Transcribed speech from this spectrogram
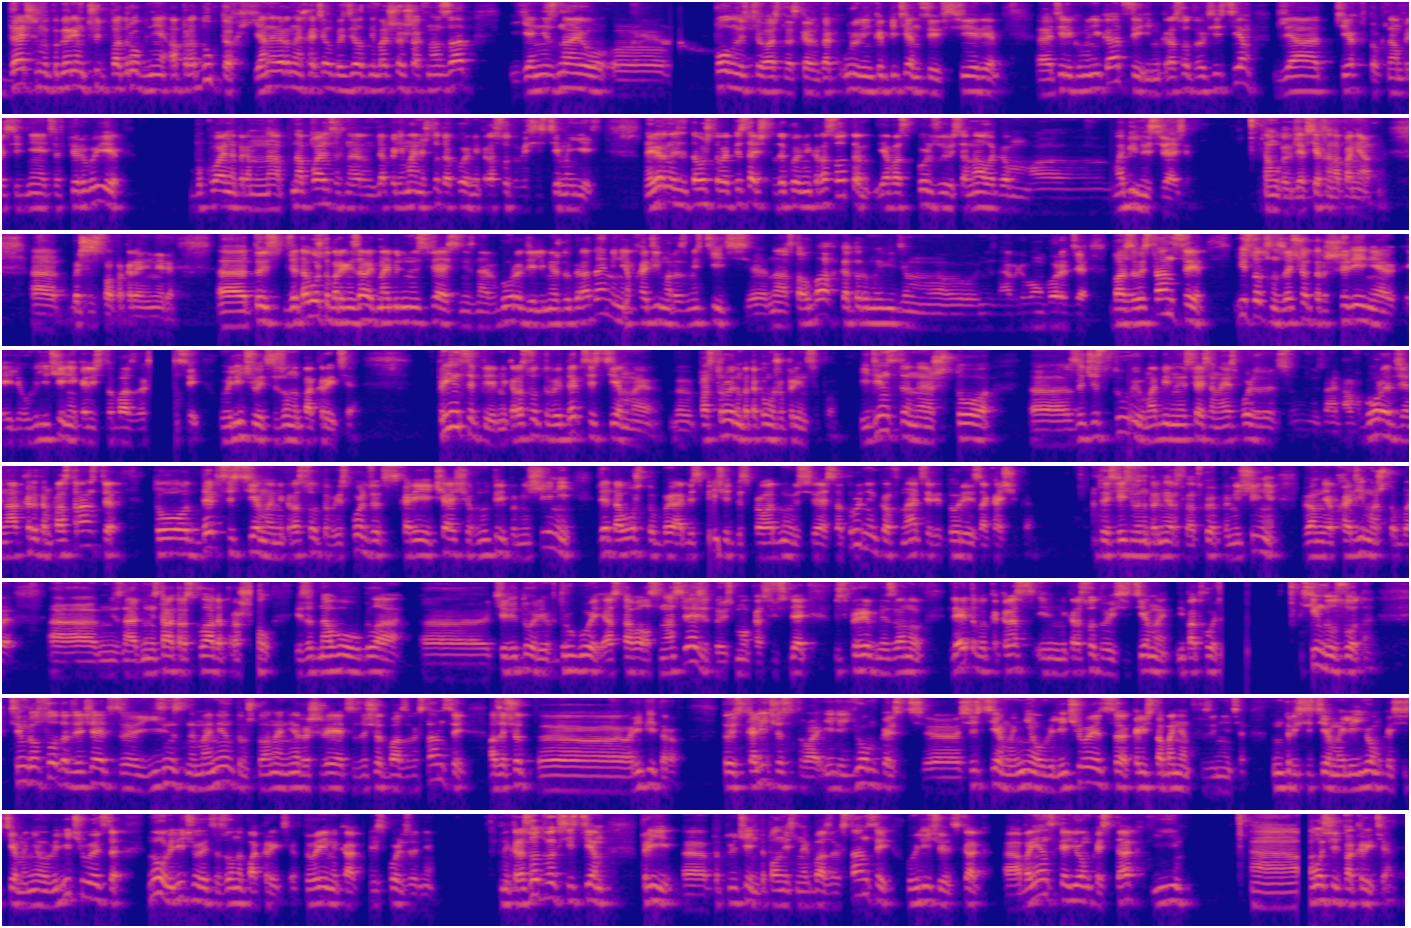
дальше мы поговорим чуть подробнее о продуктах. Я, наверное, хотел бы сделать небольшой шаг назад – я не знаю э, полностью ваш, скажем так, уровень компетенции в сфере э, телекоммуникаций и микросотовых систем для тех, кто к нам присоединяется впервые, буквально прям на, на пальцах, наверное, для понимания, что такое микросотовые системы есть. Наверное, для того, чтобы описать, что такое микросота, я воспользуюсь аналогом э, мобильной связи, потому как для всех она понятна. Э, большинство, по крайней мере. Э, то есть для того, чтобы организовать мобильную связь, не знаю, в городе или между городами, необходимо разместить э, на столбах, которые мы видим, не знаю, в любом городе, базовые станции. И, собственно, за счет расширения или увеличения количества базовых станций увеличивается зона покрытия. В принципе, микросотовые DEC-системы построены по такому же принципу. Единственное, что зачастую мобильная связь, она используется не знаю, там, в городе, на открытом пространстве, то DEX-система микросотовая используется скорее чаще внутри помещений для того, чтобы обеспечить беспроводную связь сотрудников на территории заказчика. То есть, если вы, например, складское помещение, вам необходимо, чтобы, э, не знаю, администратор склада прошел из одного угла э, территории в другой и оставался на связи, то есть мог осуществлять беспрерывный звонок, для этого как раз и микросотовые системы и подходят. Single SOTA – Сингл сот отличается единственным моментом, что она не расширяется за счет базовых станций, а за счет э, репитеров. То есть количество или емкость э, системы не увеличивается, количество абонентов, извините, внутри системы или емкость системы не увеличивается, но увеличивается зона покрытия. В то время как при использовании микросотовых систем при э, подключении дополнительных базовых станций увеличивается как абонентская емкость, так и э, площадь покрытия.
